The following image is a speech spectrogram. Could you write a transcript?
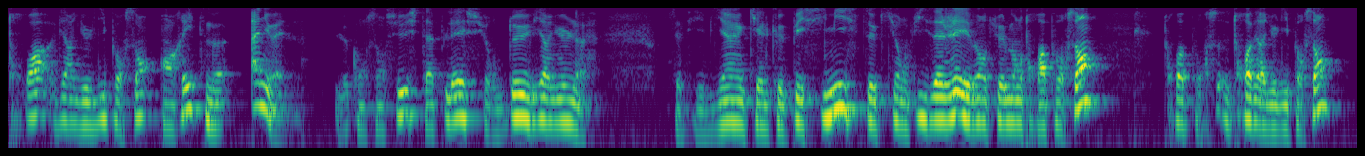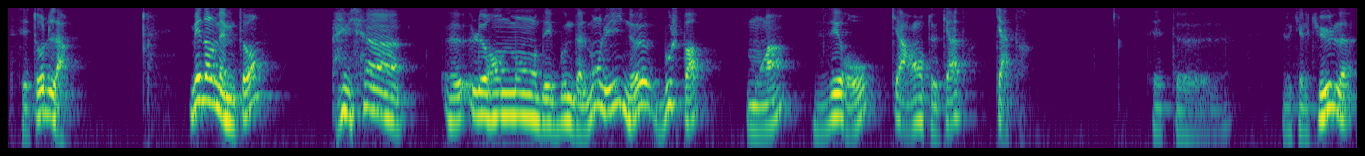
3,10% en rythme annuel. Le consensus tablait sur 2,9%. Vous aviez bien quelques pessimistes qui envisageaient éventuellement 3%. 3,10%, c'est au-delà. Mais dans le même temps, eh bien, euh, le rendement des Bund allemands, lui, ne bouge pas. Moins 0,44,4. Faites euh, le calcul,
